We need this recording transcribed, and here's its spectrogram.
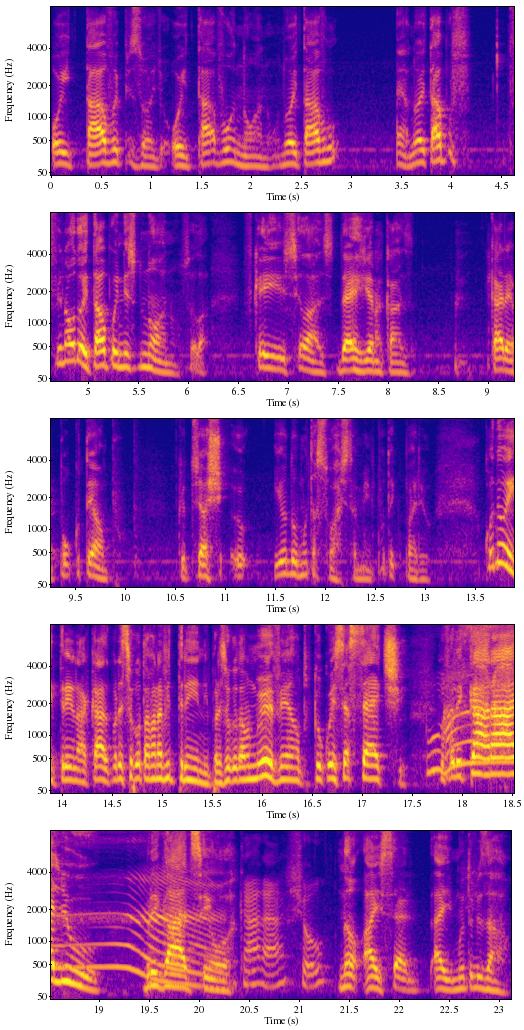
oitavo episódio. Oitavo ou nono. No oitavo. É, no oitavo. Final do oitavo pro início do nono, sei lá. Fiquei, sei lá, 10 dias na casa. Cara, é pouco tempo. Porque tu já. che- eu- E eu, dou muita sorte também. Puta que pariu. Quando eu entrei na casa, parecia que eu tava na vitrine, parecia que eu tava no meu evento, porque eu conhecia sete. Eu falei, caralho! Obrigado, senhor. Caralho, show. Não, aí, sério, aí, muito bizarro.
